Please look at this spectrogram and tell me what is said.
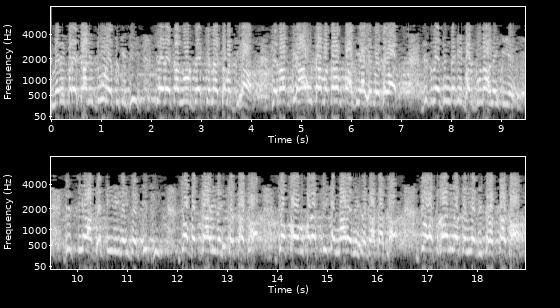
میری پریشانی دور ہو چکی تھی۔ چہرے کا نور دیکھ کے میں سمجھ گیا کہ رب کے ہاں اونچا مقام پا گیا یہ نوجوان۔ جس نے زندگی بھر گناہ نہیں کیے، جس کی آنکھیں ٹی وی نہیں دیکھتی تھی، جو بدکاری نہیں کرتا تھا، جو قوم پرستی کے نعرے نہیں لگاتا تھا جو افغانیوں کے لیے بھی تڑپتا تھا،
